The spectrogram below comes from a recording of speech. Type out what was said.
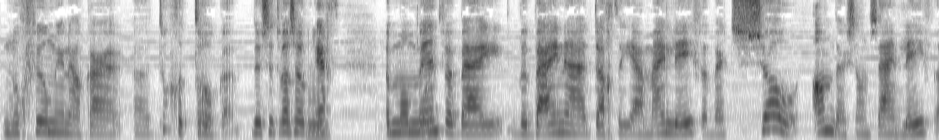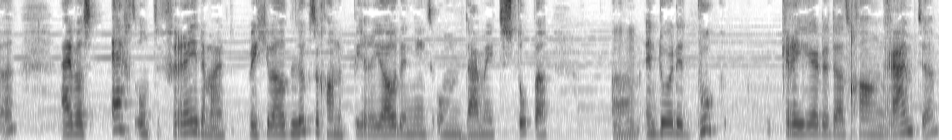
nog veel meer naar elkaar uh, toegetrokken. Dus het was ook hmm. echt Een moment Mooi. waarbij we bijna dachten, ja, mijn leven werd zo anders dan zijn leven. Hij was echt ontevreden, maar weet je wel, het lukte gewoon een periode niet om daarmee te stoppen. Um, Mhm. en door dit boek creëerde dat gewoon ruimte.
